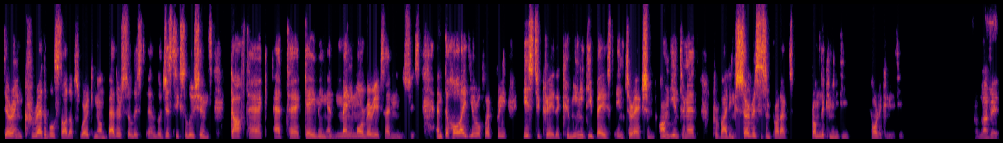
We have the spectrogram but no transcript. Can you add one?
There are incredible startups working on better solist, uh, logistic solutions, GovTech, EdTech, gaming, and many more very exciting industries. And the whole idea of Web3 is to create a community-based interaction on the internet, providing services and products from the community for the community. I love it.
